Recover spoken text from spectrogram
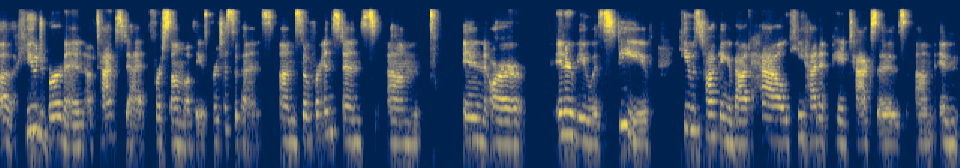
a, huge burden of tax debt for some of these participants. Um, so for instance, um, in our interview with Steve, he was talking about how he hadn't paid taxes um, in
